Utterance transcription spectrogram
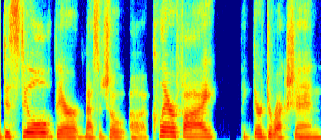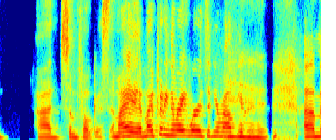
distill their message. So uh, clarify like their direction, add some focus. Am I am I putting the right words in your mouth here? um,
